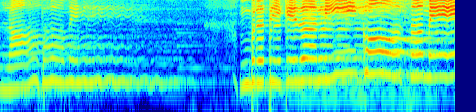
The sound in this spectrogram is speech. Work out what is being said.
లాభమే. బ్రతికెద నీ కోసమే.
